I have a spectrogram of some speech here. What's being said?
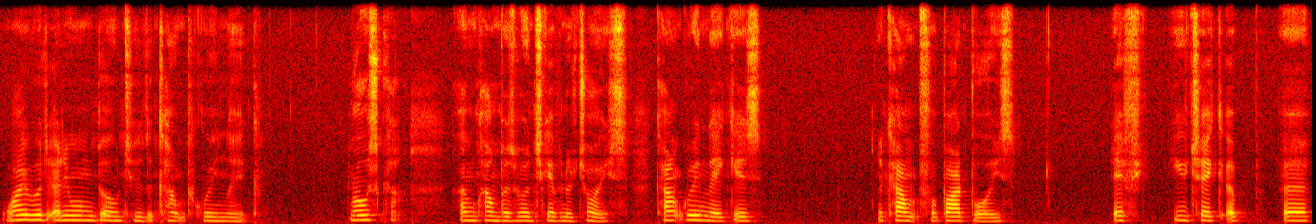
why would anyone go to the Camp Green Lake? Most ca- um, campers weren't given a choice. Camp Green Lake is a camp for bad boys. If you take a, a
